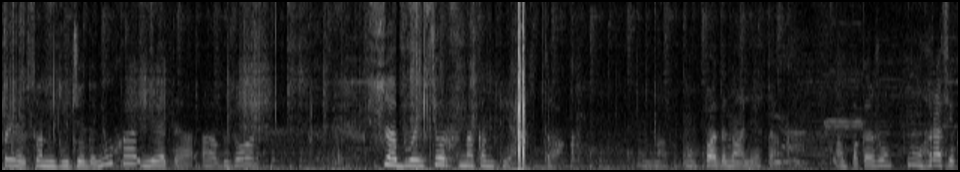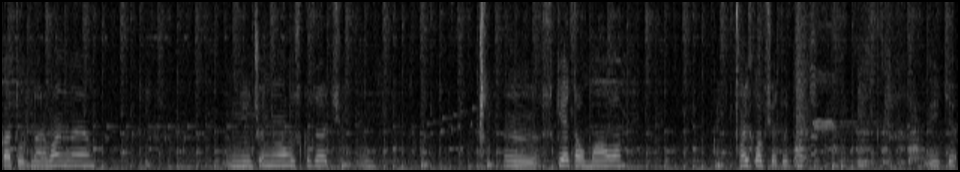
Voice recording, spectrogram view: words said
привет, с вами диджей Данюха и это обзор Subway Surf на компе. Так, ну, погнали, так, вам покажу. Ну, графика тут нормальная, ничего не могу сказать. Скейтов мало, их вообще тут нет, видите.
